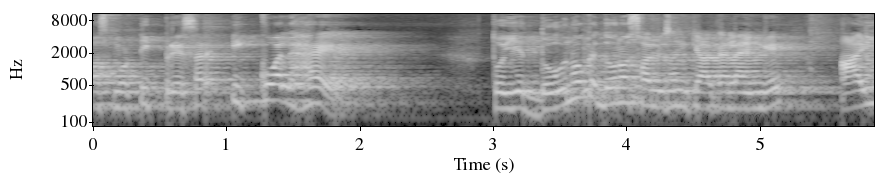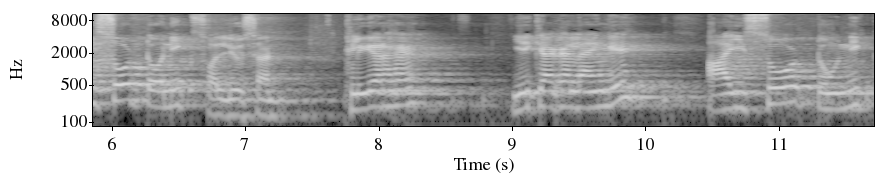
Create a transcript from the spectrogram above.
ऑस्मोटिक प्रेशर इक्वल है तो ये दोनों के दोनों सॉल्यूशन क्या कहलाएंगे आइसोटोनिक सॉल्यूशन क्लियर है ये क्या कहलाएंगे Isotonic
